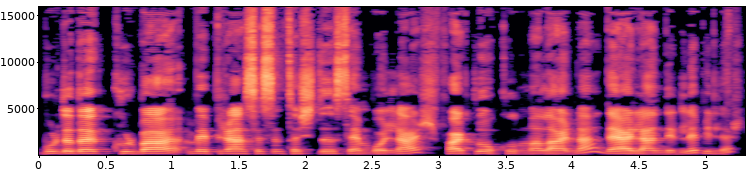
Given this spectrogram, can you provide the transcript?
Burada da kurbağa ve prensesin taşıdığı semboller farklı okumalarla değerlendirilebilir.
